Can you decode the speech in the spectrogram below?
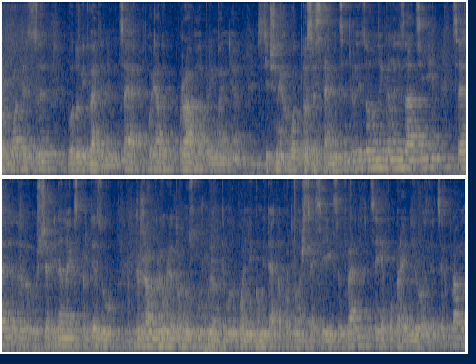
роботи з водовідведеннями. Це порядок правила приймання стічних вод до системи централізованої каналізації. Це е, ще піде на експертизу Державну регуляторну службу і антимонопольний комітет, а потім аж сесія їх затвердить. Це є попередній розгляд цих правил.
